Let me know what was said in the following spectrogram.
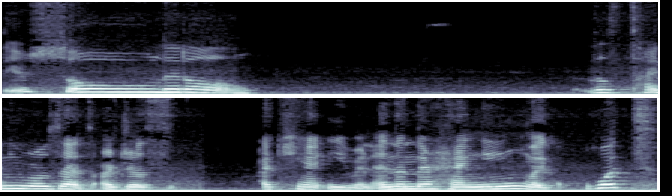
They're so little. Those tiny rosettes are just I can't even. And then they're hanging, like, what?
